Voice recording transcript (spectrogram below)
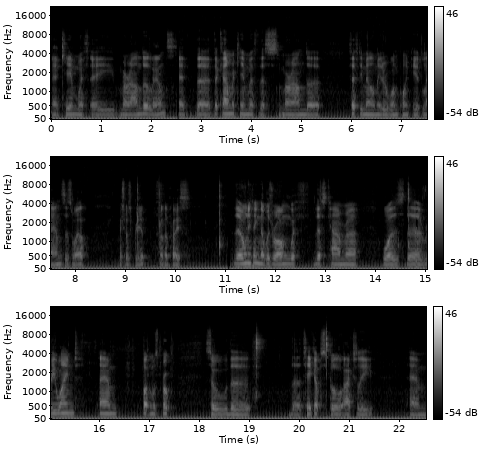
it came with a Miranda lens. It, the the camera came with this Miranda 50mm 1.8 lens as well, which was great for the price. The only thing that was wrong with this camera was the rewind um, button was broke, so the the take up spool actually um,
